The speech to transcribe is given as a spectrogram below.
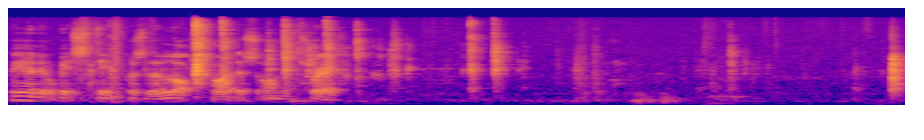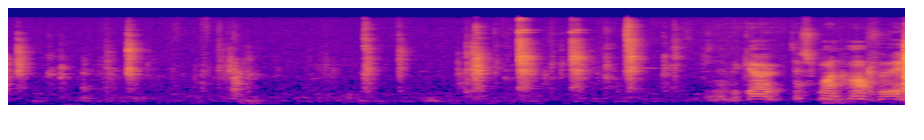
be a little bit stiff because of the Loctite that's on the thread. There we go, that's one half of it.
